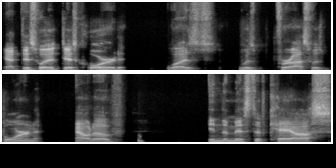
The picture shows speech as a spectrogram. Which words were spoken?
Yeah, this was Discord was was for us was born out of in the midst of chaos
